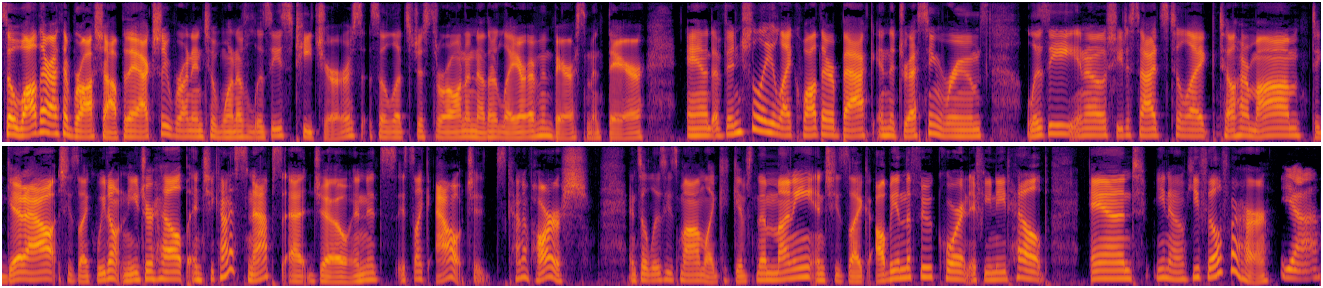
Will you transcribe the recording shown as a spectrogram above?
so while they're at the bra shop, they actually run into one of Lizzie's teachers. So let's just throw on another layer of embarrassment there. And eventually, like while they're back in the dressing rooms, Lizzie, you know, she decides to like tell her mom to get out. She's like, "We don't need your help," and she kind of snaps at Jo, and it's it's like, ouch, it's kind of harsh. And so Lizzie's mom like gives them money, and she's like, "I'll be in the food court if you need help." And you know, you feel for her. Yeah.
